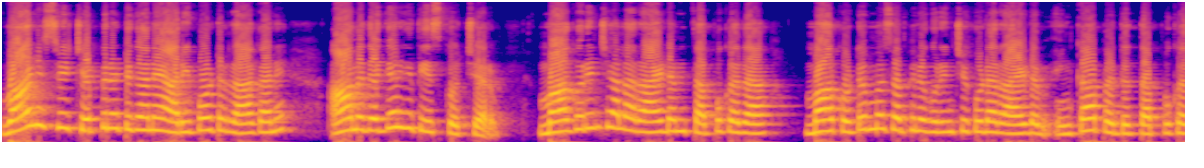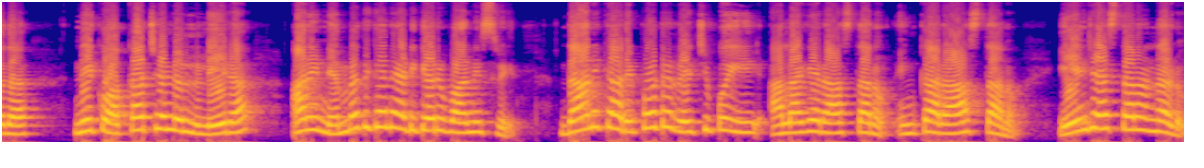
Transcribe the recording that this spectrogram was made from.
వాణిశ్రీ చెప్పినట్టుగానే ఆ రిపోర్టర్ రాగానే ఆమె దగ్గరికి తీసుకొచ్చారు. మా గురించి అలా రాయడం తప్పు కదా? మా కుటుంబ సభ్యుల గురించి కూడా రాయడం ఇంకా పెద్ద తప్పు కదా? నీకు అక్కా చెల్లెళ్ళు లేరా? అని నెమ్మదిగానే అడిగారు వాణిశ్రీ. దానికి ఆ రిపోర్టర్ రెచ్చిపోయి అలాగే రాస్తాను ఇంకా రాస్తాను. ఏం చేస్తానన్నాడు?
